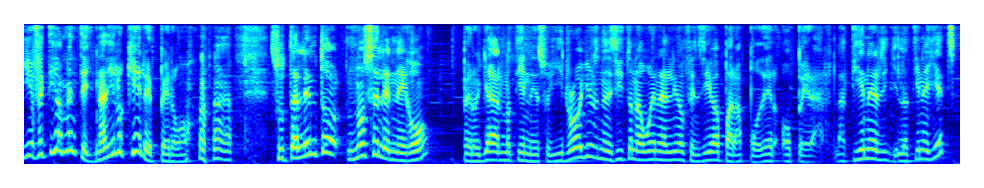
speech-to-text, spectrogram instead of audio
Y efectivamente, nadie lo quiere, pero su talento no se le negó, pero ya no tiene eso. Y Rogers necesita una buena línea ofensiva para poder operar. La tiene, la tiene Jets.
